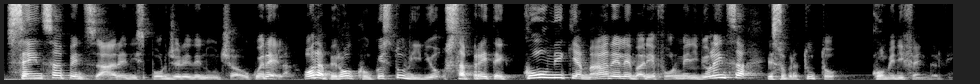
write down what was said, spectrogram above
senza pensare di sporgere denuncia o querela. Ora però con questo video saprete come chiamare le varie forme di violenza e soprattutto come difendervi.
